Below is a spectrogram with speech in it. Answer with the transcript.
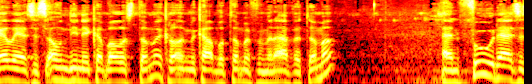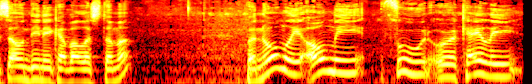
Keli has its own dine kabbalas tuma. Can only tuma from an avatuma. And food has its own dine kabbalas tuma. But normally, only food or a keli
